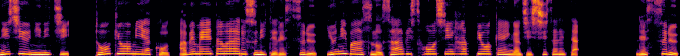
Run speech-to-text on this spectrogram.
22日、東京都アベメータワールスにてレッスルユニバースのサービス方針発表会が実施された。レッスル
